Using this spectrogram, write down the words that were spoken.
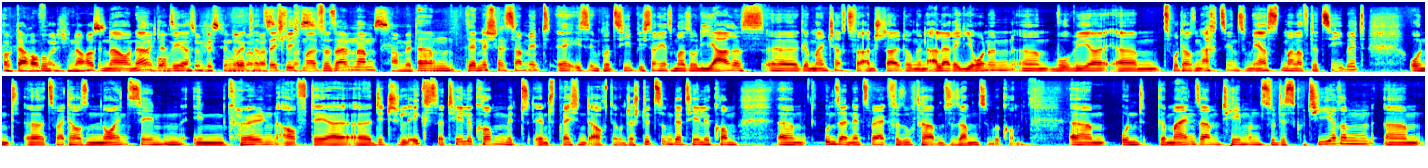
auch darauf wo, wollte ich hinaus. Genau, ne? wo wir, so wo wir tatsächlich was, was mal zusammen haben. der National Summit äh, ist im Prinzip, ich sage jetzt mal so, die Jahresgemeinschaftsveranstaltung in aller Regionen, wo wir 2018 zum ersten Mal Mal auf der CeBIT und äh, 2019 in Köln auf der äh, Digital X der Telekom mit entsprechend auch der Unterstützung der Telekom ähm, unser Netzwerk versucht haben zusammenzubekommen ähm, und gemeinsam Themen zu diskutieren. Ähm,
